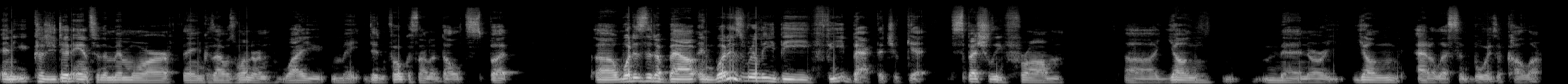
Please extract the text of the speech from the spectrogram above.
and because you, did answer the memoir thing, because I was wondering why you may, didn't focus on adults, but uh, what is it about, and what is really the feedback that you get, especially from uh, young men or young adolescent boys of color?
